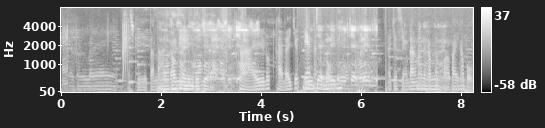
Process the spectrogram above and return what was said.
ไปกันเลยโอเคตลาดก็มีขายรถขายอะไรเยอะแยะนะครับผมอาจจะเสียงดังหน่อยนะครับต้องขอไปครับผม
